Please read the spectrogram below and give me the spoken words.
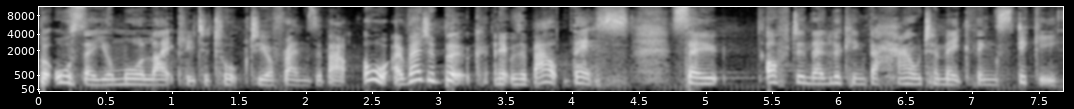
but also you're more likely to talk to your friends about oh i read a book and it was about this so often they're looking for how to make things sticky.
